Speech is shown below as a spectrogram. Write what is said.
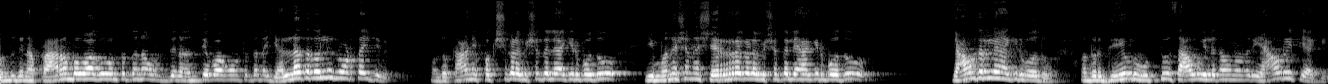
ಒಂದು ದಿನ ಪ್ರಾರಂಭವಾಗುವಂಥದ್ದನ್ನು, ಒಂದು ದಿನ ಅಂತ್ಯವಾಗುವಂಥದ್ದನ್ನು ಎಲ್ಲದರಲ್ಲೂ ನೋಡ್ತಾ ಇದ್ದೀವಿ. ಒಂದು ಪ್ರಾಣಿ ಪಕ್ಷಿಗಳ ವಿಷಯದಲ್ಲಿ ಆಗಿರ್ಬೋದು, ಈ ಮನುಷ್ಯನ ಶರೀರಗಳ ವಿಷಯದಲ್ಲಿ ಆಗಿರ್ಬೋದು, ಯಾವುದರಲ್ಲೇ ಆಗಿರ್ಬೋದು, ಅಂದ್ರೆ ದೇವರು ಹುಟ್ಟು ಸಾವು ಇಲ್ಲದವನು ಅಂದರೆ ಯಾವ ರೀತಿಯಾಗಿ?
